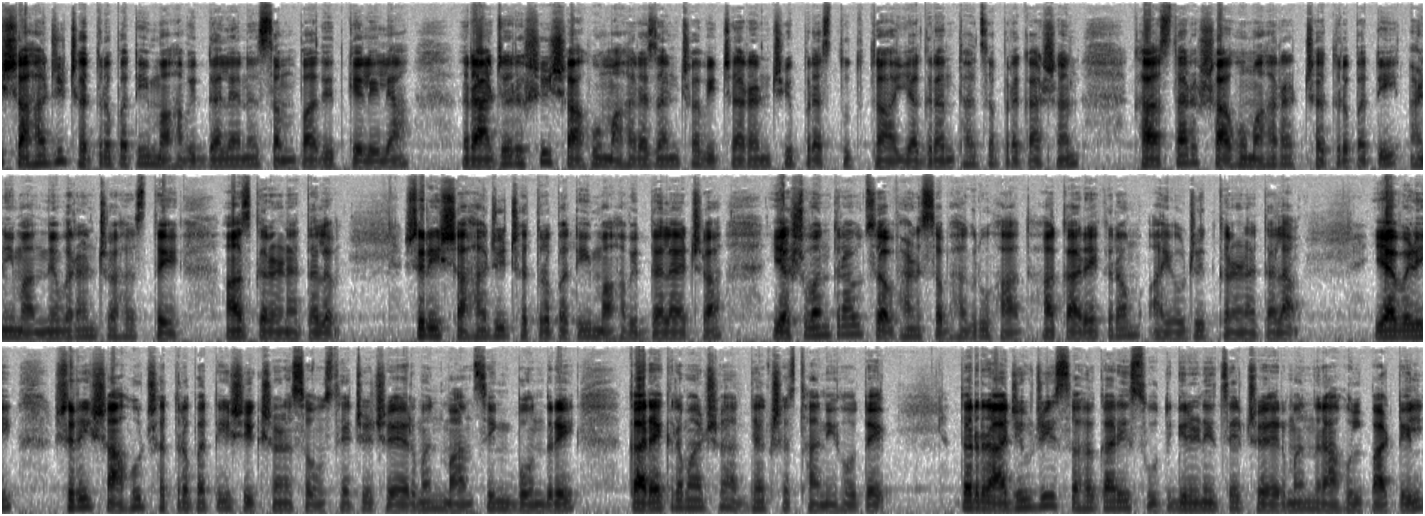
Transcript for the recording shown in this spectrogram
शहाजी छत्रपती महाविद्यालयानं संपादित केलेल्या राजर्षी शाहू महाराजांच्या विचारांची प्रस्तुतता या ग्रंथाचं प्रकाशन खासदार शाहू महाराज छत्रपती आणि मान्यवरांच्या हस्ते आज करण्यात आलं. श्री शहाजी छत्रपती महाविद्यालयाच्या यशवंतराव चव्हाण सभागृहात हा कार्यक्रम आयोजित करण्यात आला. यावेळी श्री शाहू छत्रपती शिक्षण संस्थेचे चेअरमन मानसिंग बोंद्रे कार्यक्रमाच्या अध्यक्षस्थानी होते. तर राजीवजी सहकारी सूतगिरणीचे चेअरमन राहुल पाटील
